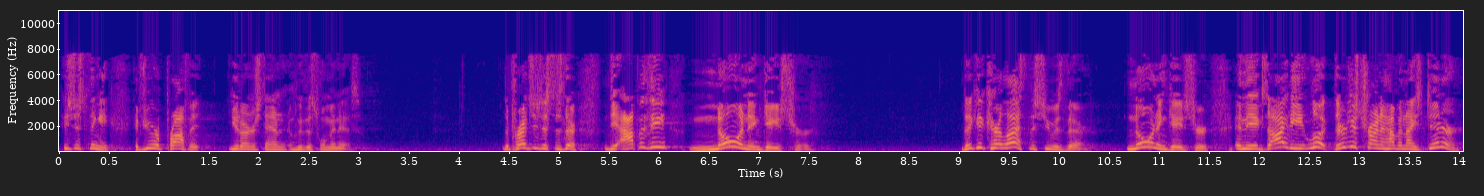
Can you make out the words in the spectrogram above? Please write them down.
He's just thinking, if you're a prophet, you'd understand who this woman is. The prejudice is there. The apathy, no one engaged her. They could care less that she was there. No one engaged her. And the anxiety, look, they're just trying to have a nice dinner.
